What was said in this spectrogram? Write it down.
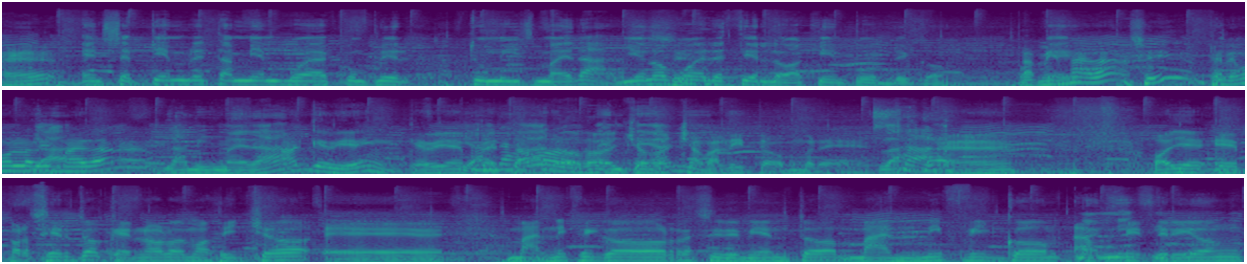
¿Eh? En septiembre también voy a cumplir tu misma edad. Yo no Sí. voy a decirlo aquí en público. ¿La misma edad? ¿Sí? ¿Tenemos la ya, misma edad? La misma edad. Ah, qué bien, qué bien. Ya, claro, los dos 20 hechos dos años. chavalitos, hombre. Claro. Eh. Oye, eh, por cierto, que no lo hemos dicho, eh, magnífico recibimiento, magnífico, Magnífico. anfitrión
